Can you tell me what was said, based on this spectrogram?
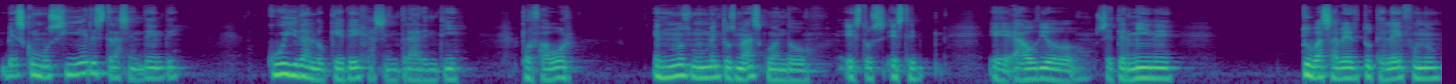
¿Ves como si eres trascendente? Cuida lo que dejas entrar en ti. Por favor, en unos momentos más, cuando estos, este eh, audio se termine, tú vas a ver tu teléfono,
